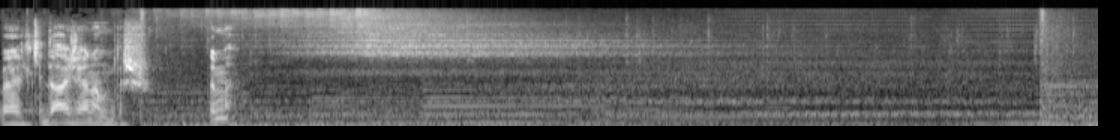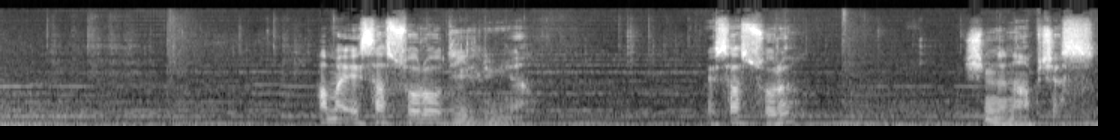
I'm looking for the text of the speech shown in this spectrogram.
Belki de ajanımdır. Değil mi? Ama esas soru o değil dünya. Esas soru şimdi ne yapacağız?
